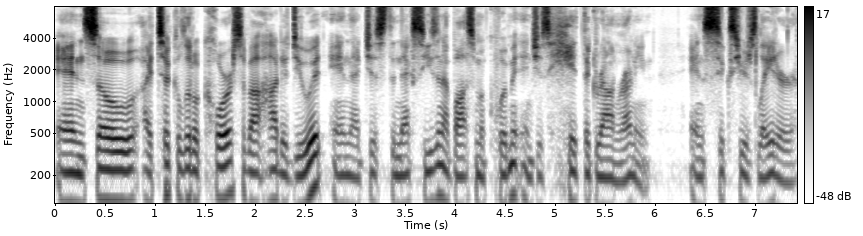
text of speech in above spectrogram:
And so I took a little course about how to do it. And that just the next season, I bought some equipment and just hit the ground running. And six years later,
